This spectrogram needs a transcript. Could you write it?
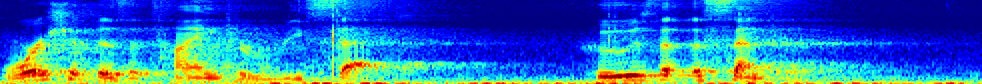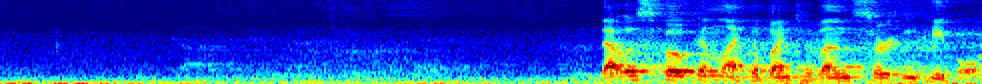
Worship is a time to reset. Who's at the center? That was spoken like a bunch of uncertain people.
